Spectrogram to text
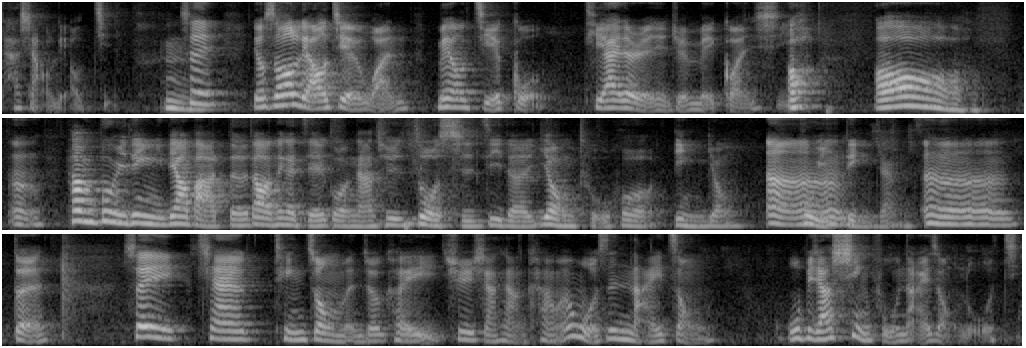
他想要了解，嗯，所以有时候了解完没有结果。T I 的人也觉得没关系。哦哦，嗯，他们不一定一定要把得到那个结果拿去做实际的用途或应用，嗯，不一定这样子，嗯嗯，对，所以现在听众们就可以去想想看，因为我是哪一种，我比较信服哪一种逻辑？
